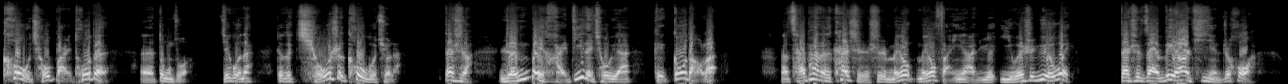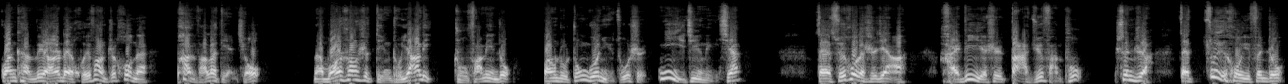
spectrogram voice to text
扣球摆脱的呃动作。结果呢，这个球是扣过去了，但是啊，人被海地的球员给勾倒了。那裁判呢，开始是没有没有反应啊，以以为是越位。但是在 VR 提醒之后啊，观看 VR 的回放之后呢，判罚了点球。那王霜是顶住压力，主罚命中，帮助中国女足是逆境领先。在随后的时间啊，海地也是大举反扑，甚至啊，在最后一分钟，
